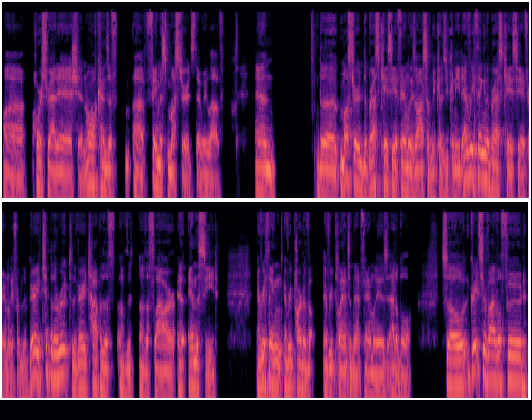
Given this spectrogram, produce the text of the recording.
uh, horseradish and all kinds of uh, famous mustards that we love. And the mustard, the Brassicaceae family is awesome because you can eat everything in the Brassicaceae family from the very tip of the root to the very top of the of the of the flower and the seed. Everything, every part of every plant in that family is edible. So great survival food,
